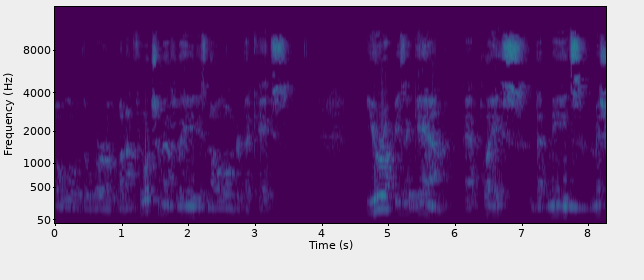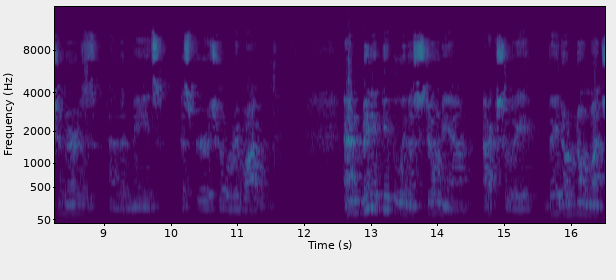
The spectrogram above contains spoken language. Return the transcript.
all over the world, but unfortunately it is no longer the case. Europe is again a place that needs missionaries and that needs a spiritual revival. And many people in Estonia, actually, they don't know much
